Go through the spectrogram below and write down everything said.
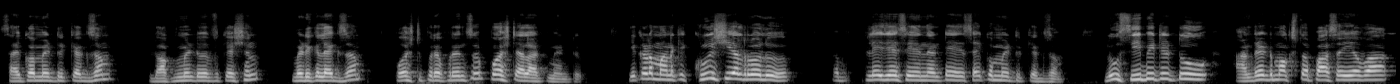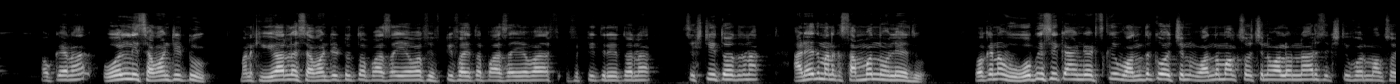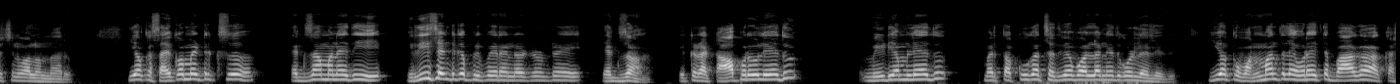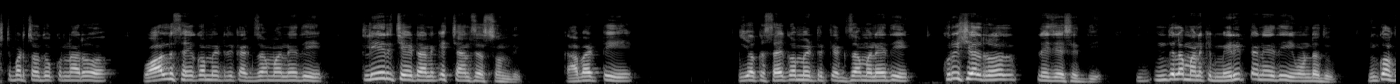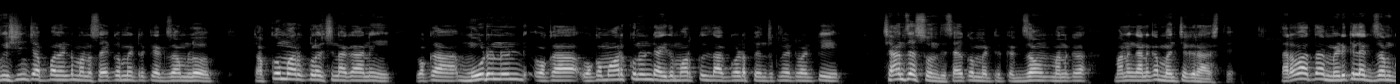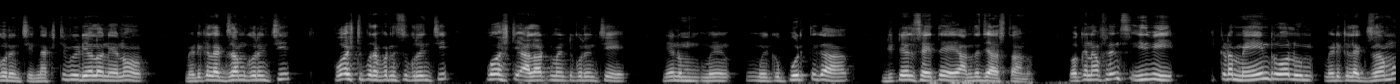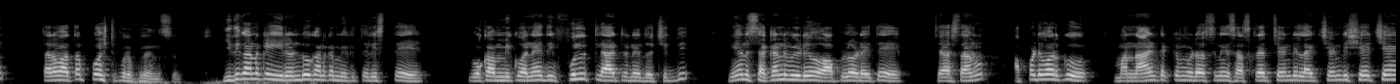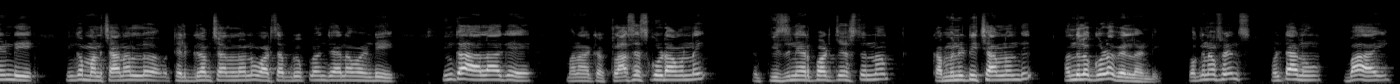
psychometric exam document verification medical exam post preference post allotment ఇక్కడ మనకి క్రూషియల్ రోలు ప్లే చేసే ఏంటంటే సైకోమెట్రిక్ ఎగ్జామ్ నువ్వు సిబిటీ టూ హండ్రెడ్ మార్క్స్తో పాస్ అయ్యావా? ఓకేనా? ఓన్లీ సెవెంటీ టూ మనకి యూఆర్లో సెవెంటీ టూతో పాస్ అయ్యేవా ఫిఫ్టీ ఫైవ్తో పాస్ అయ్యేవా ఫిఫ్టీ త్రీతోనా సిక్స్టీతోనా అనేది మనకు సంబంధం లేదు. ఓకేనా? ఓబీసీ క్యాండిడేట్స్కి వందకు వచ్చిన వంద మార్క్స్ వచ్చిన వాళ్ళు ఉన్నారు సిక్స్టీ ఫోర్ మార్క్స్ వచ్చిన వాళ్ళు ఉన్నారు. ఈ యొక్క సైకోమెట్రిక్స్ ఎగ్జామ్ అనేది రీసెంట్గా ప్రిపేర్ అయినటువంటి ఎగ్జామ్ ఇక్కడ టాపరు లేదు మీడియం లేదు మరి తక్కువగా చదివే వాళ్ళు అనేది కూడా లేదు. ఈ యొక్క వన్ మంత్లో ఎవరైతే బాగా కష్టపడి చదువుకున్నారో వాళ్ళు సైకోమెట్రిక్ ఎగ్జామ్ అనేది క్లియర్ చేయడానికి ఛాన్సెస్ ఉంది. కాబట్టి ఈ యొక్క సైకోమెట్రిక్ ఎగ్జామ్ అనేది క్రూషియల్ రోల్ ప్లే చేసిద్ది. ఇందులో మనకి మెరిట్ అనేది ఉండదు. ఇంకొక విషయం చెప్పాలంటే మన సైకోమెట్రిక్ ఎగ్జామ్లో తక్కువ మార్కులు వచ్చినా కానీ ఒక మూడు నుండి ఒక ఒక మార్కు నుండి ఐదు మార్కుల దాకా కూడా పెంచుకునేటువంటి ఛాన్సెస్ ఉంది సైకోమెట్రిక్ ఎగ్జామ్ మనకు మనం కనుక మంచిగా రాస్తే. తర్వాత మెడికల్ ఎగ్జామ్ గురించి నెక్స్ట్ వీడియోలో నేను మెడికల్ ఎగ్జామ్ గురించి పోస్ట్ ప్రిఫరెన్స్ గురించి పోస్ట్ అలాట్మెంట్ గురించి నేను మీ- మీకు పూర్తిగా డీటెయిల్స్ అయితే అందజేస్తాను. ఓకేనా ఫ్రెండ్స్? ఇవి ఇక్కడ మెయిన్ రోల్ మెడికల్ ఎగ్జాము తర్వాత పోస్ట్ ప్రిఫరెన్స్. ఇది కనుక ఈ రెండు కనుక మీకు తెలిస్తే ఒక మీకు అనేది ఫుల్ క్లారిటీ అనేది వచ్చింది నేను సెకండ్ వీడియో అప్లోడ్ అయితే చేస్తాను. అప్పటి వరకు మన నాయన టెక్ వీడియోస్ని సబ్స్క్రైబ్ చేయండి లైక్ చేయండి షేర్ చేయండి. ఇంకా మన ఛానల్లో టెలిగ్రామ్ ఛానల్లోనూ వాట్సాప్ గ్రూప్లో జాయిన్ అవ్వండి. ఇంకా అలాగే మన యొక్క క్లాసెస్ కూడా ఉన్నాయి. క్విజ్ని ఏర్పాటు చేస్తున్నాం. కమ్యూనిటీ ఛానల్ ఉంది. అందులో కూడా వెళ్ళండి. ఓకేనా ఫ్రెండ్స్? ఉంటాను. బాయ్.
